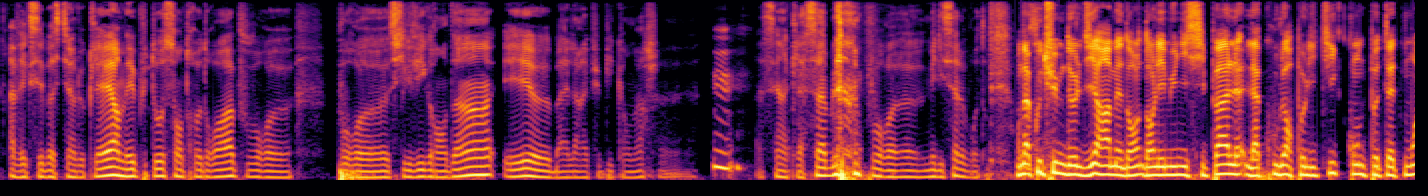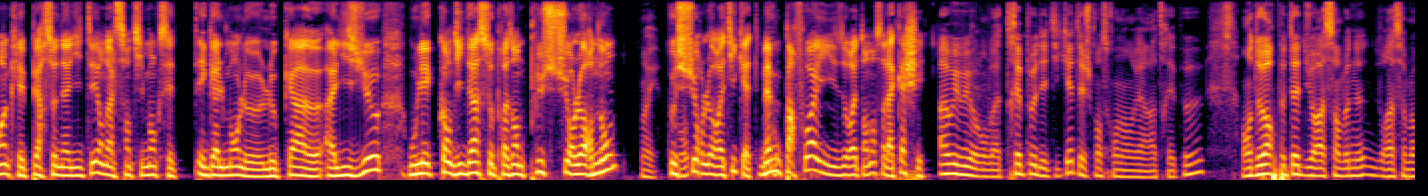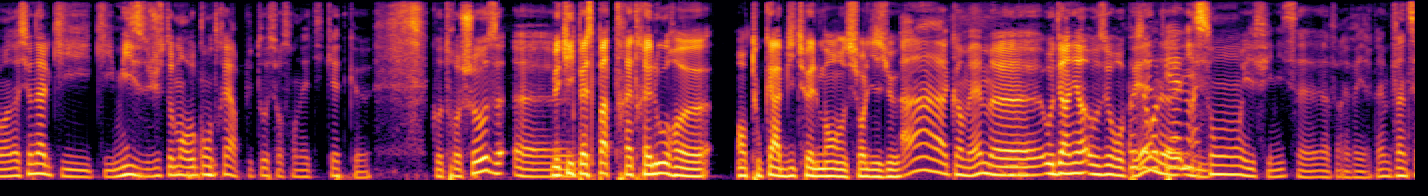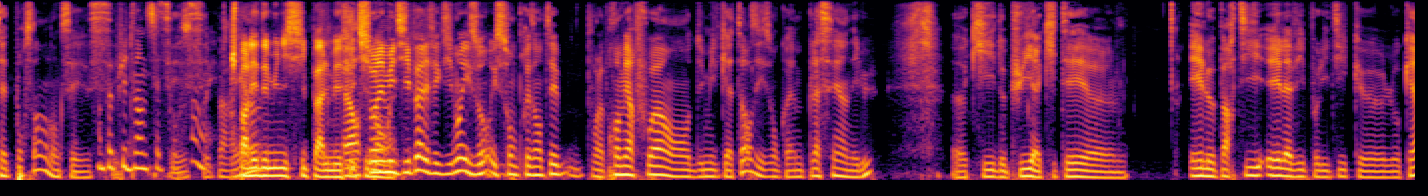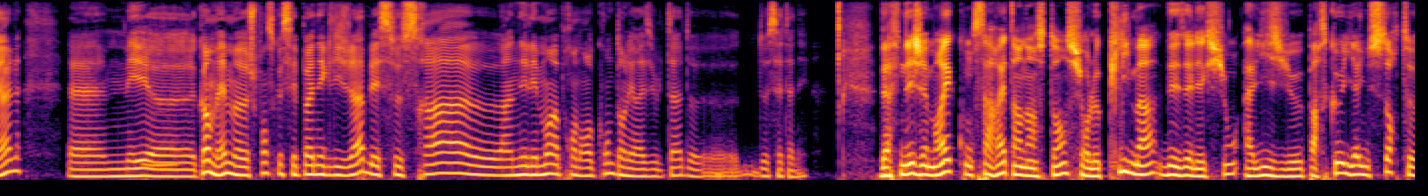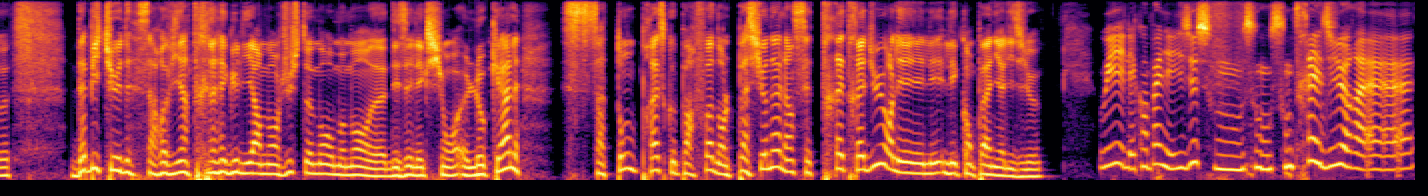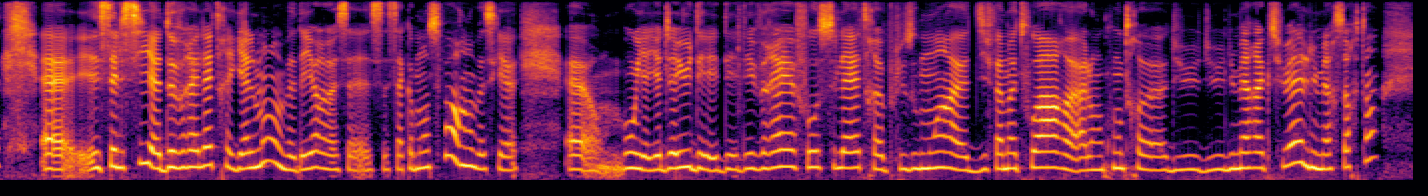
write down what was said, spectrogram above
avec Sébastien Leclerc, mais plutôt centre droit pour, euh, pour euh, Sylvie Grandin et euh, bah, La République En Marche, euh, Mm. assez inclassable pour euh, Mélissa Le Breton. On a coutume de le dire, hein, mais dans, dans les municipales, la couleur politique compte peut-être moins que les personnalités. On a le sentiment que c'est également le, le cas euh, à Lisieux, où les candidats se présentent plus sur leur nom Oui. que sur leur étiquette. Même parfois, ils auraient tendance à la cacher. Ah oui, oui, on voit très peu d'étiquettes et je pense qu'on en verra très peu. En dehors peut-être du Rassemblement, du Rassemblement national qui, qui mise justement au contraire plutôt sur son étiquette que, qu'autre chose. Euh, Mais qui pèsent pas très très lourd, euh, en tout cas habituellement sur Lisieux. Ah, quand même. euh, aux dernières, aux européennes, européennes, ils ouais. sont, ils finissent. euh, enfin, il y a quand même 27%, donc c'est. Un peu plus de 27%. c'est- c'est ouais. pas Je parlais des municipales, mais Alors sur les municipales, effectivement, ils ont, ils sont présentés pour la première fois en 2014. Ils ont quand même placé un élu euh, qui depuis a quitté. euh, et le parti et la vie politique euh, locale. Euh, mais euh, quand même, je pense que c'est pas négligeable et ce sera euh, un élément à prendre en compte dans les résultats de, de cette année. Daphné, j'aimerais qu'on s'arrête un instant sur le climat des élections à Lisieux, parce qu'il y a une sorte euh, d'habitude, ça revient très régulièrement justement au moment euh, des élections euh, locales. Ça tombe presque parfois dans le passionnel, hein. c'est très très dur les, les- les campagnes à Lisieux. Oui, les campagnes religieuses sont, sont, sont très dures euh, euh, et celle-ci devrait l'être également. Bah, D'ailleurs, ça, commence fort hein, parce que euh, bon, il y, a- déjà eu des, vraies fausses lettres plus ou moins diffamatoires à l'encontre du, maire actuel, du maire sortant.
